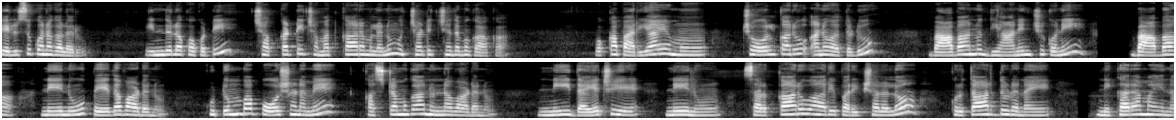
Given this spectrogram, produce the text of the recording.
తెలుసుకొనగలరు. ఇందులోకొకటి చక్కటి చమత్కారములను ముచ్చటించదముగాక ఒక పర్యాయము చోల్కరు అను అతడు బాబాను ధ్యానించుకొని బాబా నేను పేదవాడను. కుటుంబ పోషణమే కష్టముగా నున్నవాడను. నీ దయచే నేను సర్కారు వారి పరీక్షలలో కృతార్థుడనై నికరమైన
